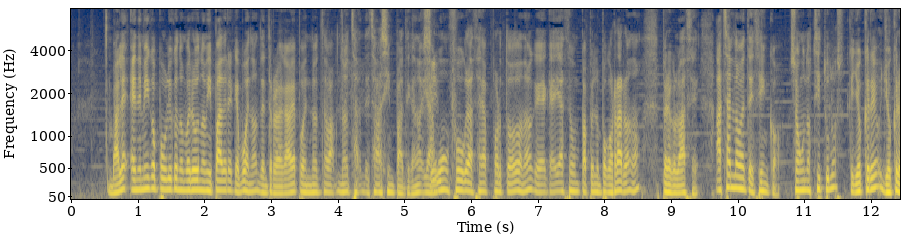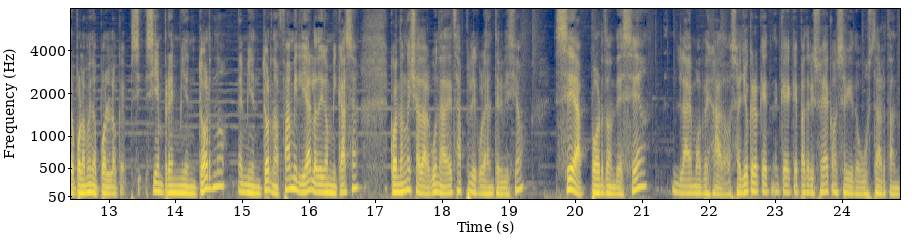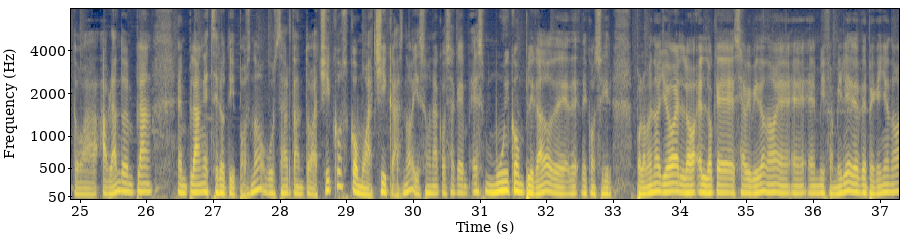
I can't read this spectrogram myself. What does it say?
¿Vale? Enemigo público número uno, mi padre, que bueno, dentro de la cabeza pues no estaba, no estaba, simpática, ¿no? Y algún Fu, gracias por todo, ¿no? Que, ahí hace un papel un poco raro, ¿no? Pero que lo hace. Hasta el 95. Son unos títulos que yo creo, yo creo, por lo menos por lo que siempre en mi entorno, en mi entorno familiar, lo digo en mi casa, cuando han echado alguna de estas películas en televisión, sea por donde sea, la hemos dejado. O sea, yo creo que, que, Patrick ha conseguido gustar tanto a, hablando en plan, en plan estereotipos, ¿no? Gustar tanto a chicos como a chicas, ¿no? Y eso es una cosa que es muy complicado de, conseguir. Por lo menos yo en lo, en lo que se ha vivido, ¿no? En, mi familia y desde pequeño, ¿no?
